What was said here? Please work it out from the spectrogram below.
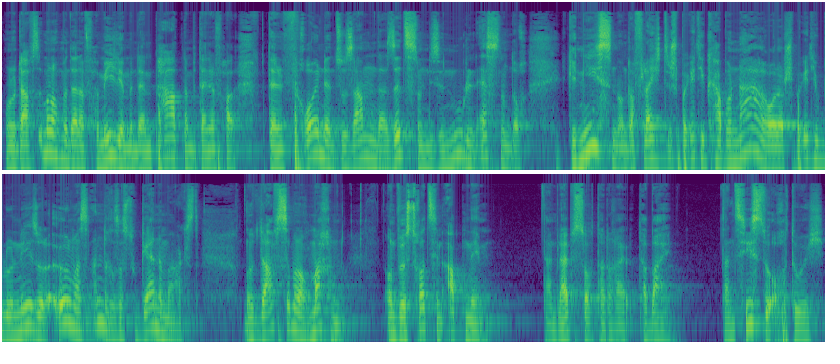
Und du darfst immer noch mit deiner Familie, mit deinem Partner, mit deiner, mit deinen Freundin zusammen da sitzen und diese Nudeln essen und auch genießen und auch vielleicht Spaghetti Carbonara oder Spaghetti Bolognese oder irgendwas anderes, was du gerne magst. Und du darfst es immer noch machen und wirst trotzdem abnehmen. Dann bleibst du auch da dabei. Dann ziehst du auch durch.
